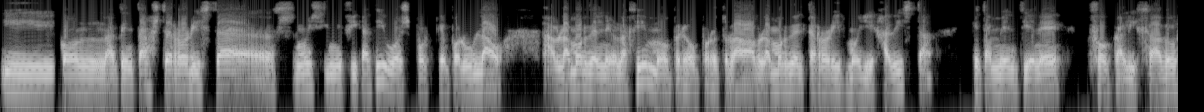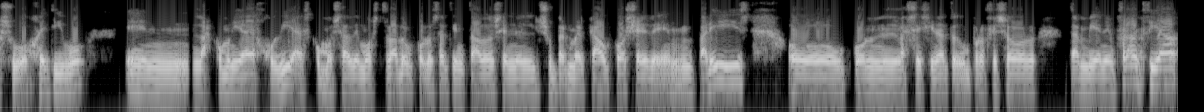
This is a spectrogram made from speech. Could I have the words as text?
y con atentados terroristas muy significativos, porque por un lado hablamos del neonazismo, pero por otro lado hablamos del terrorismo yihadista, que también tiene focalizado su objetivo en las comunidades judías, como se ha demostrado con los atentados en el supermercado Kosher en París o con el asesinato de un profesor también en Francia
